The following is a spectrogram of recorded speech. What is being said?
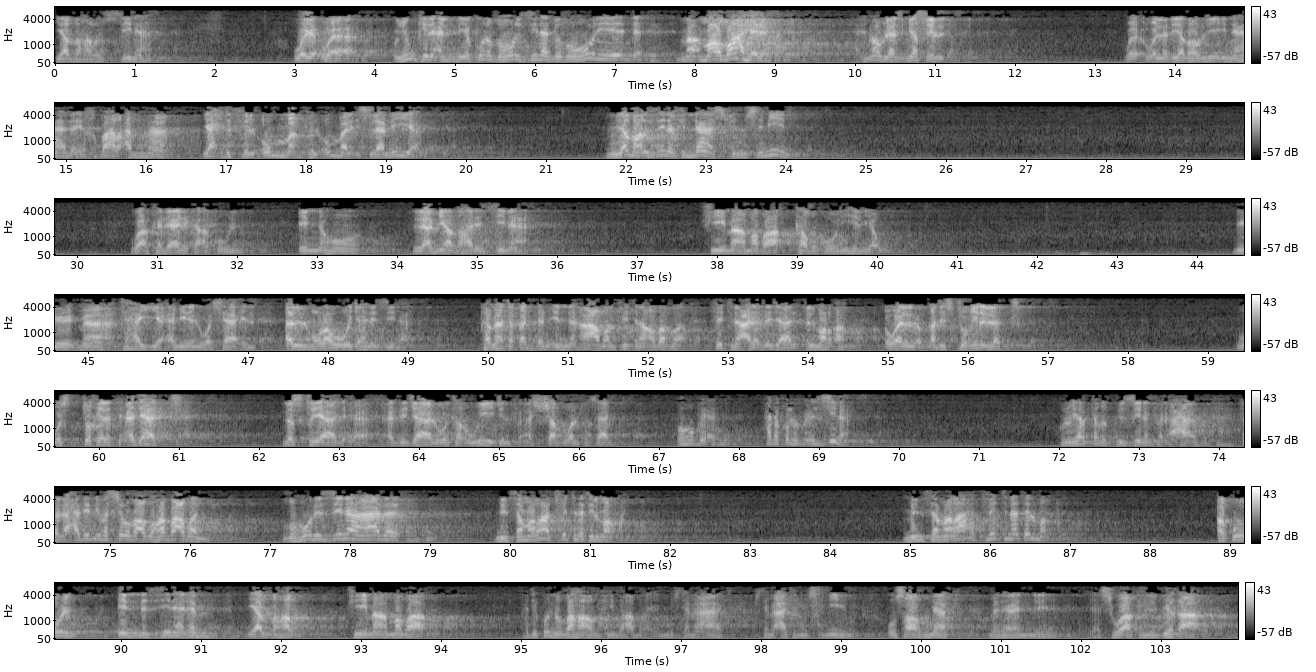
يظهر الزنا ويمكن أن يكون ظهور الزنا بظهور مظاهره يعني ما هو لازم يصل. والذي يظهر لي إن هذا إخبار عما يحدث في الأمة في الأمة الإسلامية. يظهر الزنا في الناس في المسلمين. وكذلك أقول إنه لم يظهر الزنا فيما مضى كظهوره اليوم. بما تهيأ من الوسائل المروجة للزنا. كما تقدم إن أعظم فتنة أضر فتنة على الرجال المرأة وقد استغلت واتخذت أداة لاصطياد الرجال وترويج الشر والفساد. وهو هذا كله بالزنا كله يرتبط بالزنا. فالأحاديث يفسر بعضها بعضا. ظهور الزنا هذا من ثمرات فتنة المرأة. من ثمرات فتنة المرأة. أقول إن الزنا لم يظهر فيما مضى. قد يكون ظهر في بعض المجتمعات مجتمعات المسلمين وصار هناك مثلا أسواق للبغى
